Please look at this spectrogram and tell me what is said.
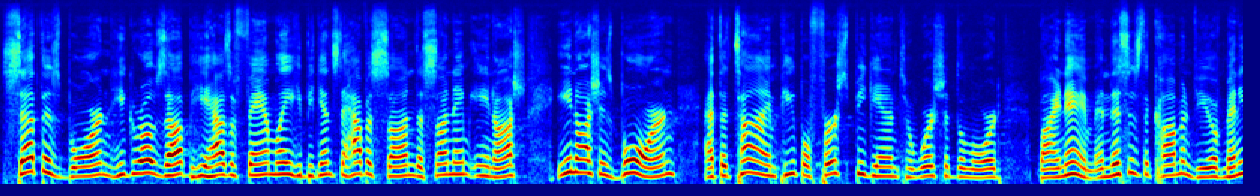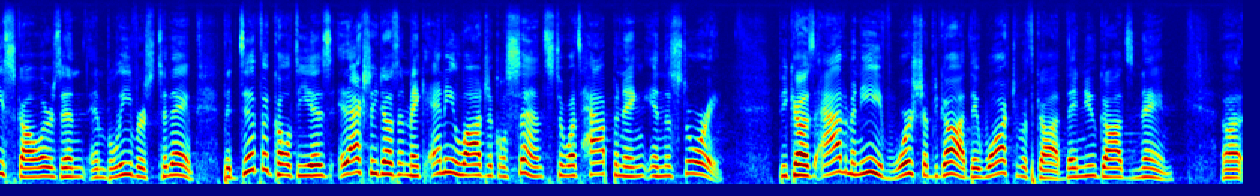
Seth is born. He grows up. He has a family. He begins to have a son, the son named Enosh. Enosh is born at the time people first began to worship the Lord by name. And this is the common view of many scholars and, and believers today. The difficulty is it actually doesn't make any logical sense to what's happening in the story. Because Adam and Eve worshiped God, they walked with God, they knew God's name. Uh,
